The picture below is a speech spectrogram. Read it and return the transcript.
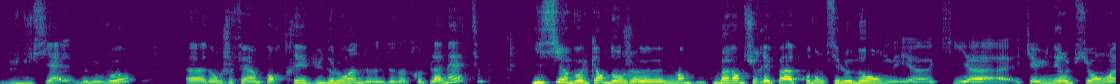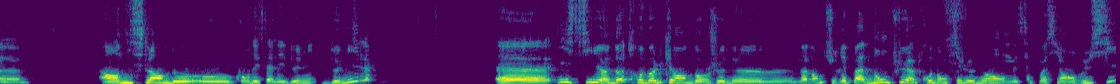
vus du ciel, de nouveau. Donc je fais un portrait vu de loin de, notre planète. Ici, un volcan dont je ne m'aventurerai pas à prononcer le nom, mais qui, a, qui, a, eu une éruption en Islande au, cours des années 2000. Ici, un autre volcan dont je ne m'aventurerai pas non plus à prononcer le nom, mais cette fois-ci en Russie.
